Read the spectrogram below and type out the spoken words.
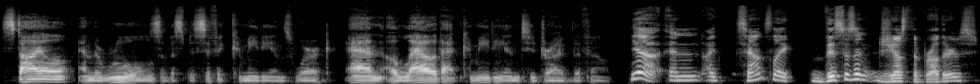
style and the rules of a specific comedian's work and allow that comedian to drive the film. Yeah, and it sounds like this isn't just the brothers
